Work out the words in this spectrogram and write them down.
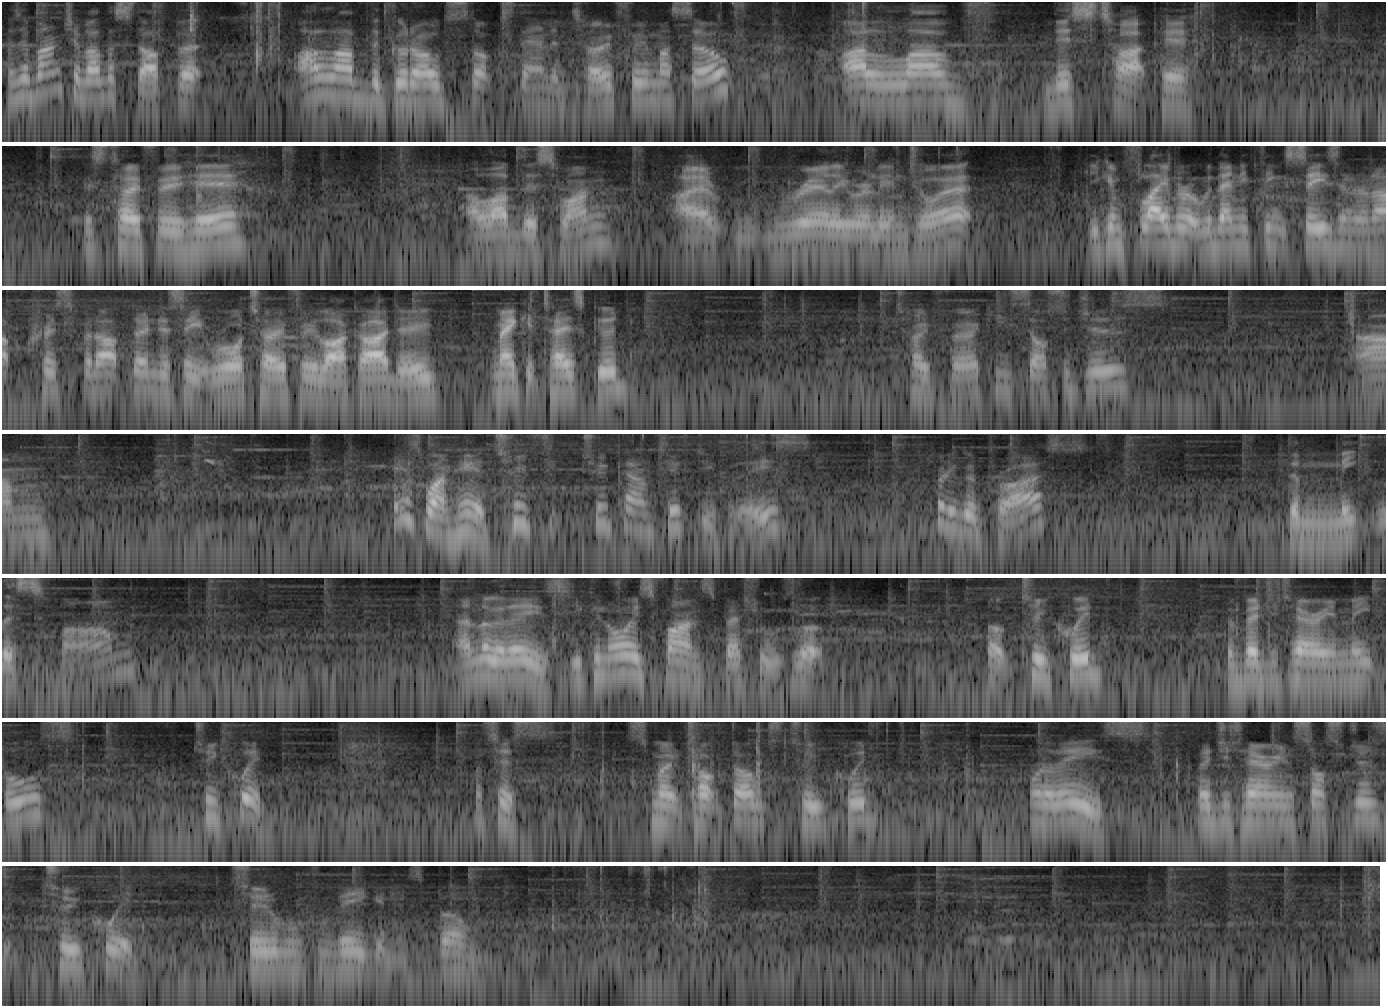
There's a bunch of other stuff, but I love the good old stock standard tofu myself. I love this type here. This tofu here, I love this one. I really, really enjoy it. You can flavor it with anything, season it up, crisp it up. Don't just eat raw tofu like I do. Make it taste good. Tofurky sausages. Um, here's one here, two, two pound fifty for these. Pretty good price. The Meatless Farm. And look at these, you can always find specials, look. Look, two quid for vegetarian meatballs, two quid. What's this? Smoked hot dogs, two quid. What are these? Vegetarian sausages, two quid. Suitable for vegans, boom.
